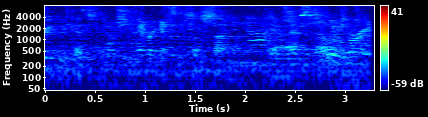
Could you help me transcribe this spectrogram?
discreet because you know she never gets them so suddenly. Yeah, that's always worried.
